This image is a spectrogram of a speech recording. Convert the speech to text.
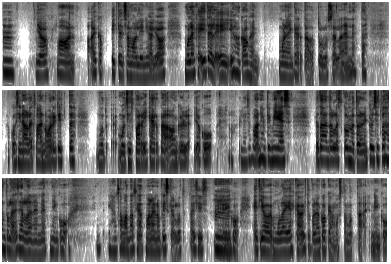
Mm, joo, mä oon aika pitkälti samoin linjoilla joo. Mulle ehkä itselle ei ihan kauhean moneen kertaan ole tullut sellainen, että no kun sinä olet vain nuori tyttö, mutta mut siis pari kertaa on kyllä joku, no yleensä vanhempi mies, jotain tällaista kommentoinut, niin kyllä sitten vähän tulee sellainen, että niinku, ihan samat asiat mä olen opiskellut. Tai siis, mm. niin kuin, että joo, mulla ei ehkä ole yhtä paljon kokemusta, mutta niin kuin,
